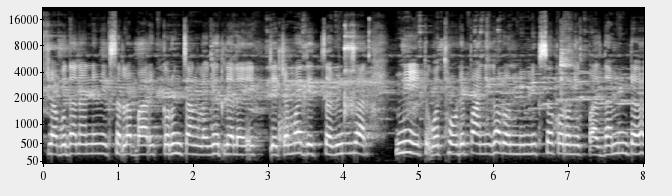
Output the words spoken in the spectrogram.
साबुदाण्याने मिक्सरला बारीक करून चांगला घेतलेला आहे. एक त्याच्यामध्ये चवीनुसार मीठ व थोडे पाणी घालून मी मिक्स करून एक पाच दहा मिनटं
